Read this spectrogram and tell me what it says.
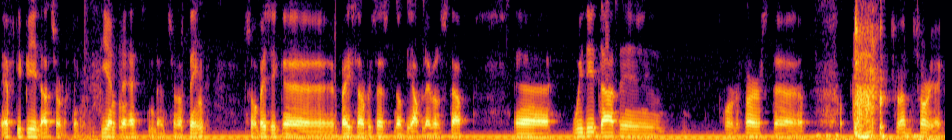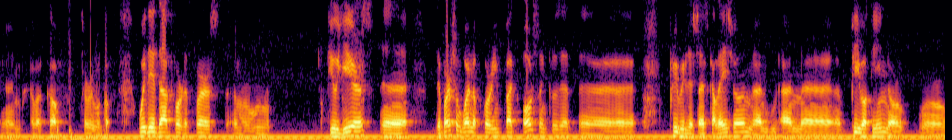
FTP, that sort of thing, DNS, and that sort of thing. So basic uh, base services, not the up level stuff. Uh, we did that in, for the first. Uh, I'm sorry, I, I have a cough, terrible cough. We did that for the first um, few years. Uh, the version one of Core Impact also included uh, privilege escalation and, and uh, pivoting or, or,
